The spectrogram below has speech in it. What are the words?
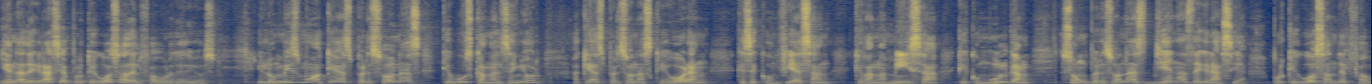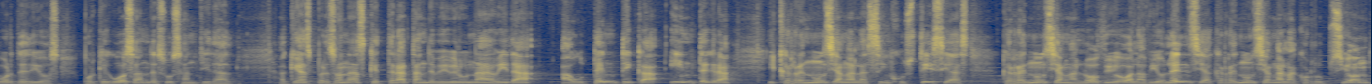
Llena de gracia porque goza del favor de Dios. Y lo mismo aquellas personas que buscan al Señor, aquellas personas que oran, que se confiesan, que van a misa, que comulgan, son personas llenas de gracia porque gozan del favor de Dios, porque gozan de su santidad. Aquellas personas que tratan de vivir una vida auténtica, íntegra y que renuncian a las injusticias, que renuncian al odio, a la violencia, que renuncian a la corrupción,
